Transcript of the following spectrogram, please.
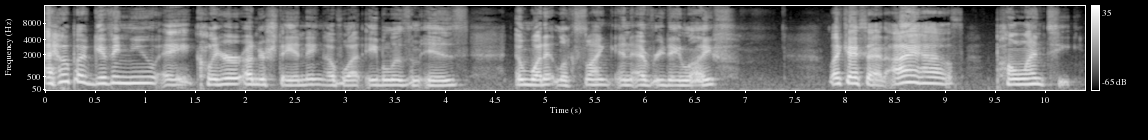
I hope I've given you a clearer understanding of what ableism is and what it looks like in everyday life. Like I said, I have plenty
